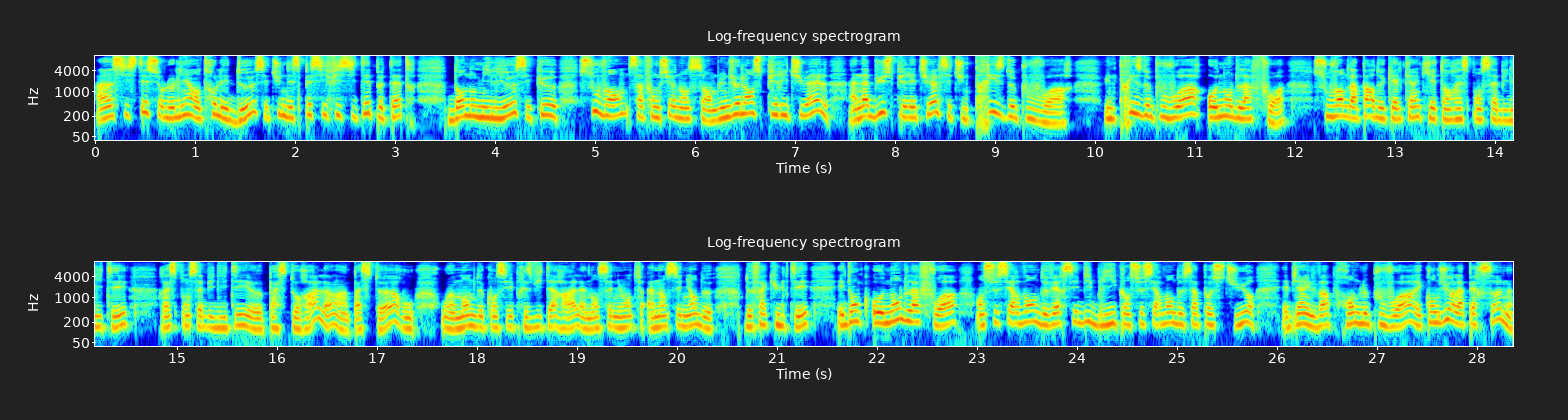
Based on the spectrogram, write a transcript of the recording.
a insisté sur le lien entre les deux. C'est une des spécificités peut-être dans nos milieux, c'est que souvent ça fonctionne ensemble. Une violence spirituelle, un abus spirituel, c'est une prise de pouvoir, une prise de pouvoir au nom de la foi. Souvent de la part de quelqu'un qui est en responsabilité, responsabilité euh, pastorale, hein, un pasteur ou, ou, un membre de conseil presbytéral, un, un enseignant de, de faculté. Et donc, au nom de la foi, en se servant de versets bibliques, en se servant de sa posture, eh bien, il va prendre le pouvoir et conduire la personne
